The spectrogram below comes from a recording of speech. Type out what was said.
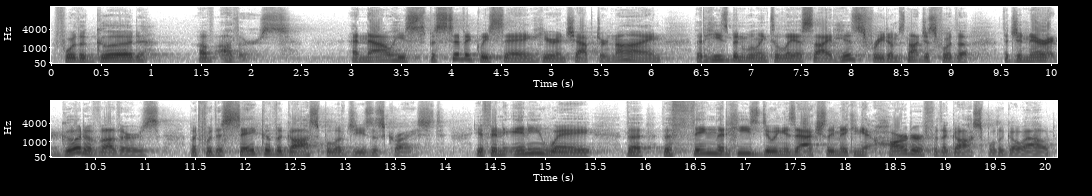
for the good of others. And now he's specifically saying here in chapter 9 that he's been willing to lay aside his freedoms, not just for the, the generic good of others, but for the sake of the gospel of Jesus Christ. If in any way the, the thing that he's doing is actually making it harder for the gospel to go out,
